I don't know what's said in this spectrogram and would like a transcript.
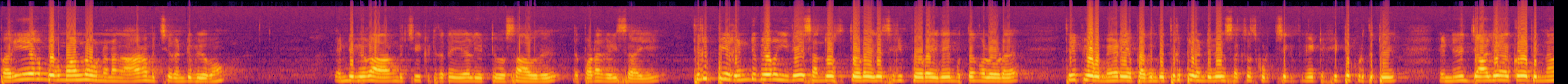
பரியேறும் பெருமாள்னு ஒன்று நாங்கள் ஆரம்பித்து ரெண்டு பேரும். ரெண்டு பேரும் ஆரம்பித்து கிட்டத்தட்ட ஏழு எட்டு வருஷம் ஆகுது. இந்த படம் ரிலீஸ் ஆகி. திருப்பி ரெண்டு பேரும் இதே சந்தோஷத்தோட இதே சிரிப்போட இதே முத்தங்களோட திருப்பி ஒரு மேடையை பகிர்ந்து திருப்பி ரெண்டு பேரும் சக்ஸஸ் கொடுத்து கேட்டு ஹிட்டு கொடுத்துட்டு ரெண்டு பேரும் ஜாலியாக இருக்கோம் அப்படின்னா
